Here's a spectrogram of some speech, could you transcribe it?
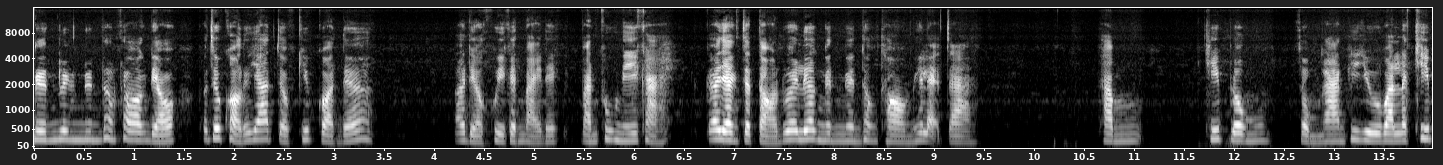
เงินเรื่องเงินทองทองเดี๋ยวประจุบขออนุญาตจบคลิปก่อนเด้อเอาเดี๋ยวคุยกันใหม่ในวันพรุ่งนี้ค่ะ ก็ยังจะต่อด้วยเรื่องเงินเงินทองทองนี่แหละจ้าทำคลิปลงส่งงานพี่ยูวันละคลิป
